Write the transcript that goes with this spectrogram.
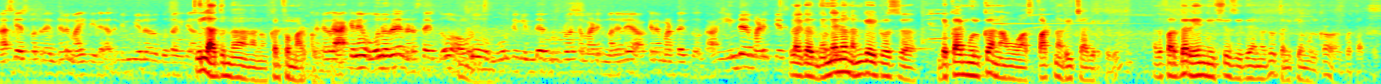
ಖಾಸಗಿ ಆಸ್ಪತ್ರೆ ಅಂತ ಹೇಳಿ ಮಾಹಿತಿ ಇದೆ. ಅದು ನಿಮ್ಗೆ ಏನಾದ್ರು ಗೊತ್ತಾಗಿದೆಯಾ? ಇಲ್ಲ ಅದನ್ನ ನಾನು ಕನ್ಫರ್ಮ್ ಮಾಡ್ಕೊಂಡು ಯಾಕಂದ್ರೆ ಆಕೆನೇ ಓನರೇ ನಡೆಸ್ತಾ ಇದ್ದು ಅವಳು ಮೂರು ತಿಂಗಳ ಹಿಂದೆ ಗೃಹಪ್ರವೇಶ ಮಾಡಿದ ಮನೇಲೆ ಆಕೆನೇ ಮಾಡ್ತಾ ಇದ್ದು ಅಂತ. ಈ ಹಿಂದೆ ಮಾಡಿದ ಕೇಸ್ ಲೈಕ್ ನಿನ್ನೆನೂ ನಮಗೆ ಇಟ್ ವಾಸ್ ಡೆಕಾಯ್ ಮೂಲಕ ನಾವು ಆ ಸ್ಪಾಟ್ನ ರೀಚ್ ಆಗಿರ್ತೀವಿ. ಅದು ಫರ್ದರ್ ಏನು ಇಶ್ಯೂಸ್ ಇದೆ ಅನ್ನೋದು ತನಿಖೆ ಮೂಲಕ ಗೊತ್ತಾಗ್ತದೆ.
